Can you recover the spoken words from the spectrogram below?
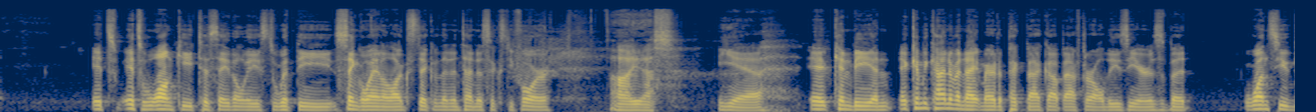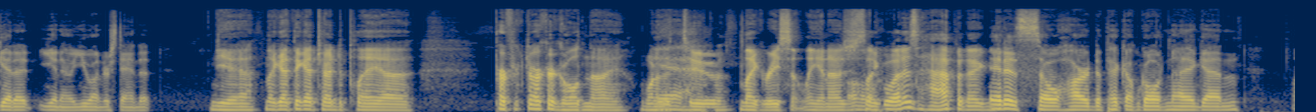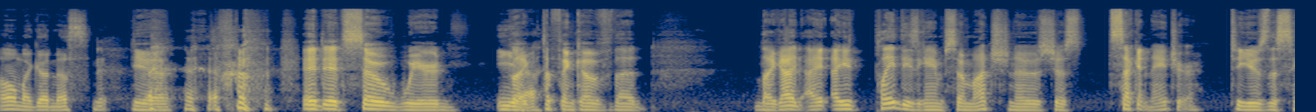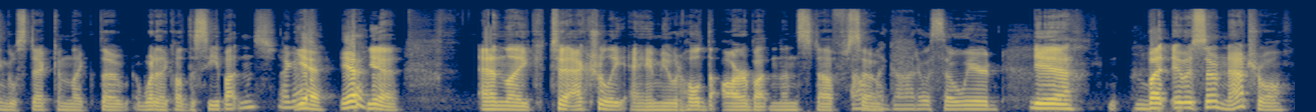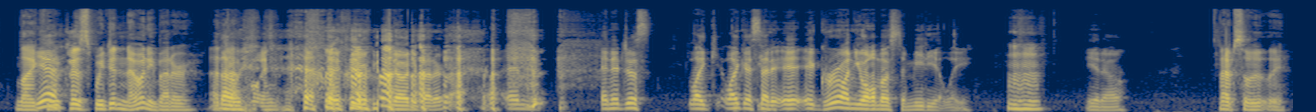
it's it's wonky to say the least with the single analog stick of the Nintendo 64. Oh, yes. Yeah. It can be an it can be kind of a nightmare to pick back up after all these years, but once you get it, you know, you understand it. Yeah. Like, I think I tried to play uh, Perfect Dark or Goldeneye, one of the two, like recently, and I was just Oh. like, what is happening? It is so hard to pick up GoldenEye again. Oh my goodness. yeah. it It's so weird. yeah. like to think of that like I, I i played these games so much and it was just second nature to use this single stick and like the what are they called the c buttons i guess yeah. Yeah. yeah and like to actually aim you would hold the r button and stuff so oh my god, it was so weird. yeah but it was so natural like Yeah. because we didn't know any better at No, that point we didn't know any better. And and it just like like I said, it, it grew on you almost immediately, hmm you know. Absolutely.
